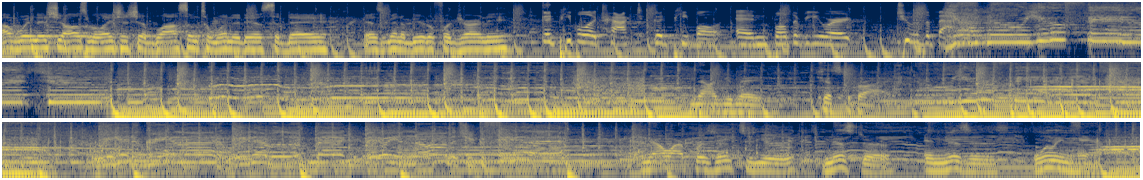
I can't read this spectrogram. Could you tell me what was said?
I've witnessed y'all's relationship blossom to what it is today. It's been a beautiful journey. Good people attract good people, and both of you are two of the best. I know you feel it too. Now you may kiss the bride. Now I present to you Mr. and Mrs. Willingham.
